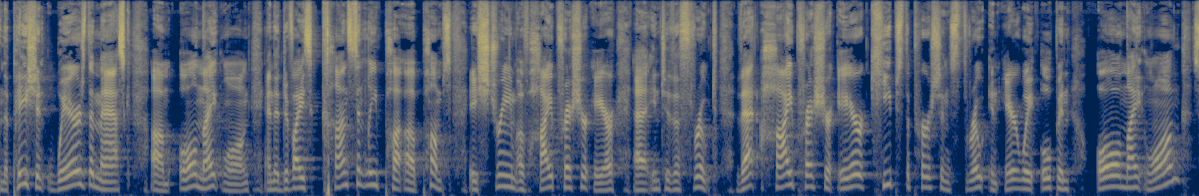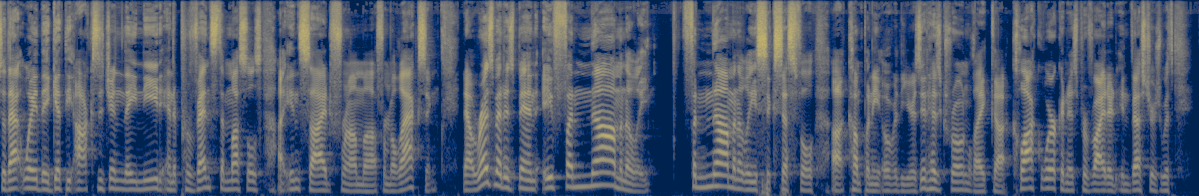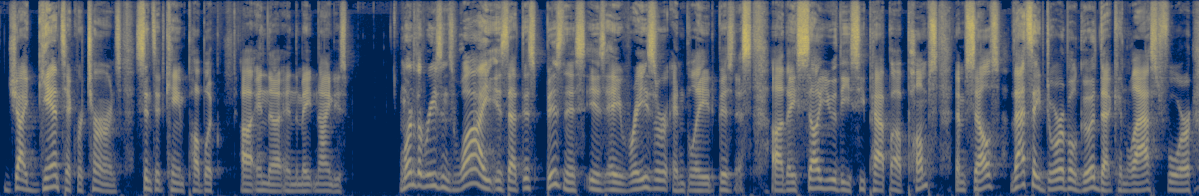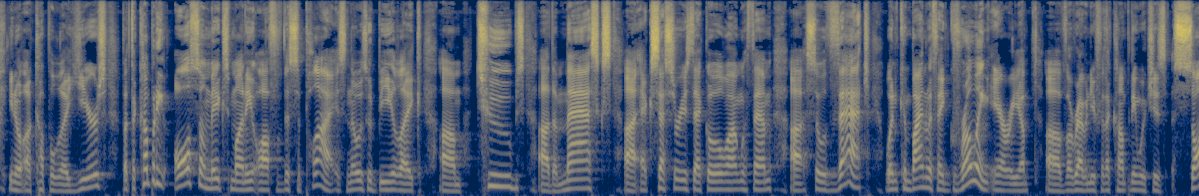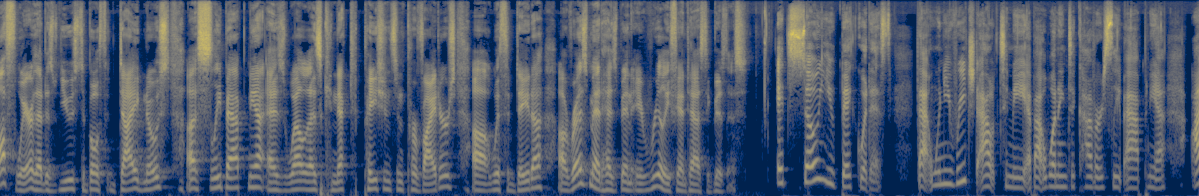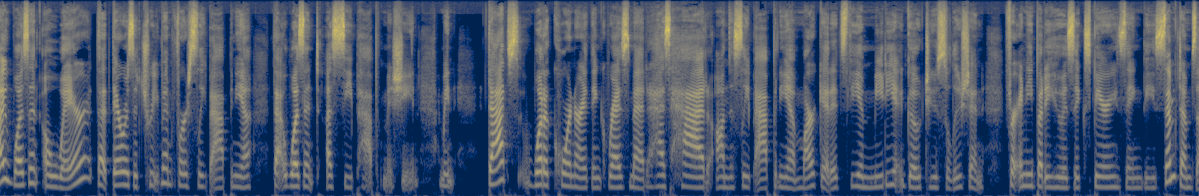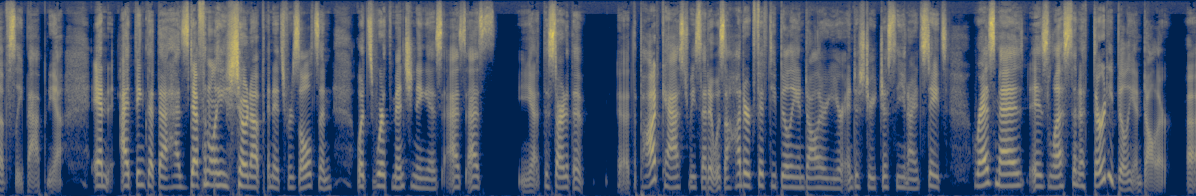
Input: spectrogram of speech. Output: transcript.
The patient wears the mask um, all night long, and the device constantly pu- uh, pumps a stream of high pressure air uh, into the throat. That high pressure air keeps the person's throat and airway open all night long, so that way they get the oxygen they need, and it prevents the muscles uh, inside from uh, from relaxing. Now, ResMed has been a phenomenally phenomenally successful uh, company over the years. It has grown like uh, clockwork and has provided investors with gigantic returns since it came public uh, in the in the late 90s. One of the reasons why is that this business is a razor and blade business. Uh, they sell you the CPAP uh, pumps themselves. That's a durable good that can last for you know a couple of years. But the company also makes money off of the supplies, and those would be like um, tubes, uh, the masks, uh, accessories that go along with them. Uh, so that, when combined with a growing area of uh, revenue for the company, which is software that is used to both diagnose sleep apnea as well as connect patients patients and providers uh, with data, uh, ResMed has been a really fantastic business. It's so ubiquitous that when you reached out to me about wanting to cover sleep apnea, I wasn't aware that there was a treatment for sleep apnea that wasn't a CPAP machine. I mean, that's what a corner I think ResMed has had on the sleep apnea market. It's the immediate go to solution for anybody who is experiencing these symptoms of sleep apnea. And I think that that has definitely shown up in its results. And what's worth mentioning is, as, as yeah, at the start of the uh, the podcast, we said it was a $150 billion a year industry just in the United States. ResMed is less than a $30 billion uh,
